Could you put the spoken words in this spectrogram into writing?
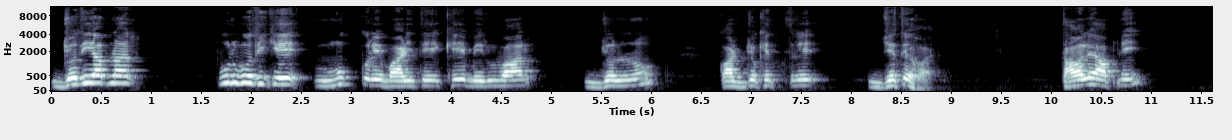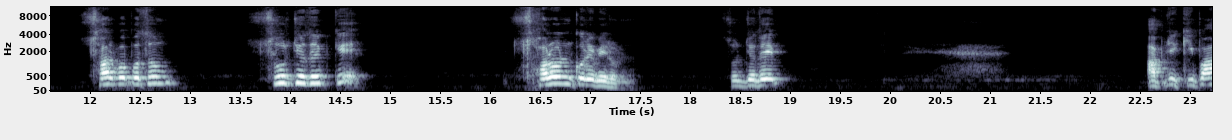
যদি আপনার পূর্ব দিকে মুখ করে বাড়িতে খেয়ে বেরোবার জন্য কার্যক্ষেত্রে যেতে হয়, তাহলে আপনি সর্বপ্রথম সূর্যদেবকে স্মরণ করে বেরোন। সূর্যদেব, আপনি কৃপা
